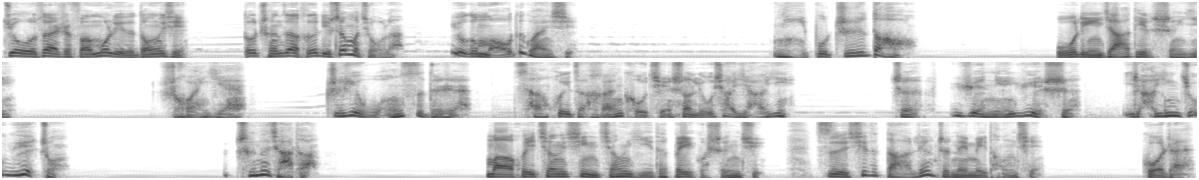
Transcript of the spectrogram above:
就算是坟墓里的东西，都沉在河底这么久了，有个毛的关系？你不知道？吴林压低了声音。传言，只有枉死的人才会在含口前上留下牙印。这越年越深，牙印就越重。真的假的？马辉将信将疑的背过身去，仔细的打量着那枚铜钱。果然，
